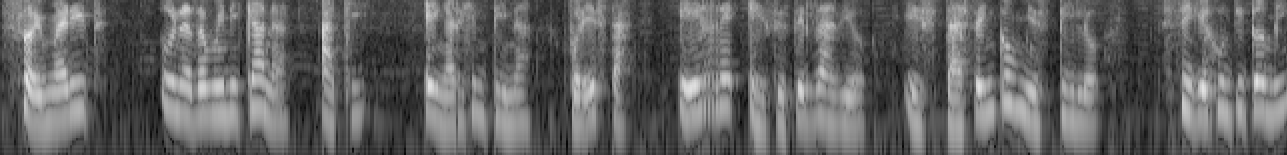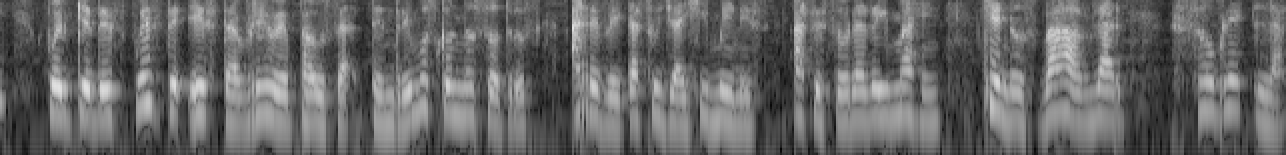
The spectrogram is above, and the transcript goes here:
Soy Marit, una dominicana, aquí en Argentina, por esta RSC Radio Estás en con mi estilo. Sigue juntito a mí porque después de esta breve pausa tendremos con nosotros a Rebeca Suyay Jiménez, asesora de imagen, que nos va a hablar sobre la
